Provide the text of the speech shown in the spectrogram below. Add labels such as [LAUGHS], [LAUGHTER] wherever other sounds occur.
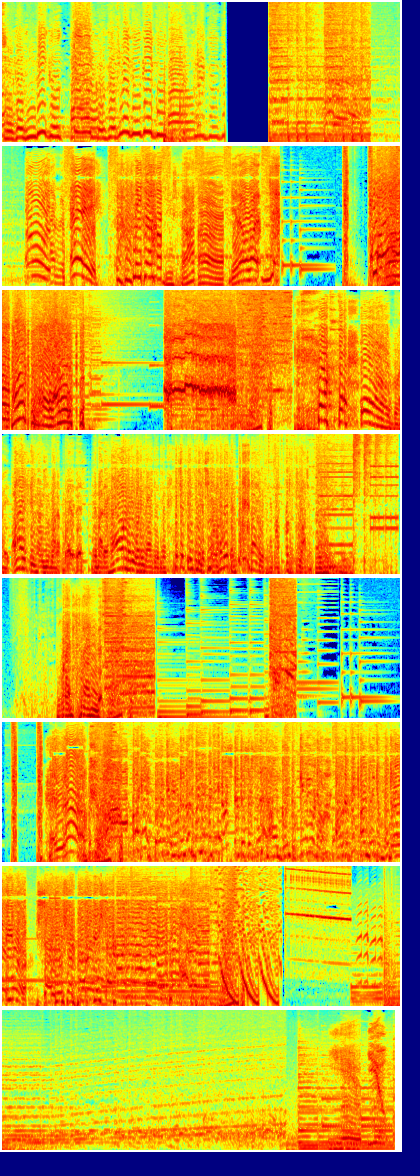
[LAUGHS] Oh, hey! [LAUGHS] you stop? Uh, you know what? [LAUGHS] Oh, right. I see how you want to play this. No matter how what you want to do. Just a chill. Let's send it. You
